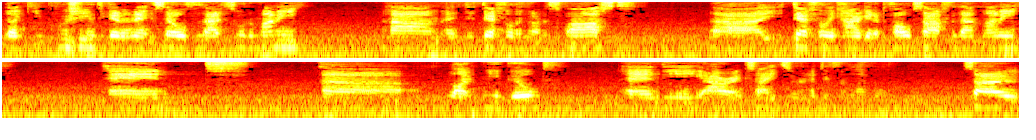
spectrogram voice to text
like you're pushing to get an Excel for that sort of money, um, and they're definitely not as fast. Uh, you definitely can't get a Pulsar for that money, and uh, like new build, and the RX8s are in a different level. So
